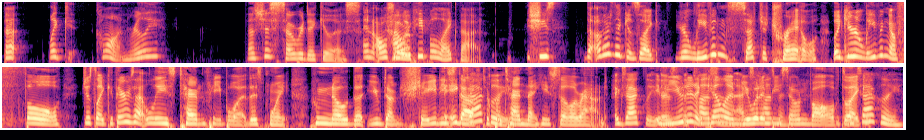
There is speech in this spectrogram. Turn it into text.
That like, come on, really? That's just so ridiculous. And also, How like, are people like that? she's the other thing is like you're leaving such a trail like you're leaving a full just like there's at least 10 people at this point who know that you've done shady stuff to pretend that he's still around Exactly. if There's you didn't kill cousin, him the you wouldn't be so involved like exactly.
